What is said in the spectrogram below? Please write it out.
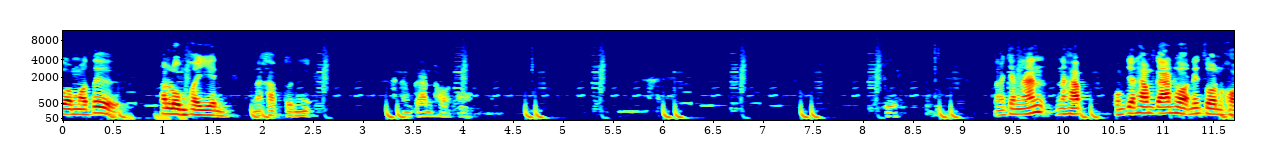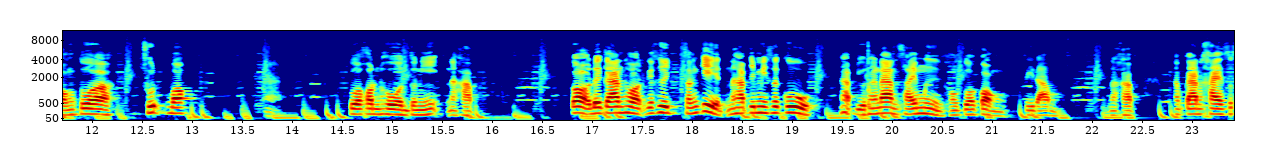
ตัวมอเตอร์พัดลมคอยเย็นนะครับตัวนี้ทำการถอดออกหลังจากนั้นนะครับผมจะทำการถอดในส่วนของตัวชุดบล็อกตัวคอนโทรลตัวนี้นะครับก็โดยการถอดก็คือสังเกตนะครับจะมีสกรูนะครับอยู่ทางด้านซ้ายมือของตัวกล่องสีดำ นะครับทำการคลายส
